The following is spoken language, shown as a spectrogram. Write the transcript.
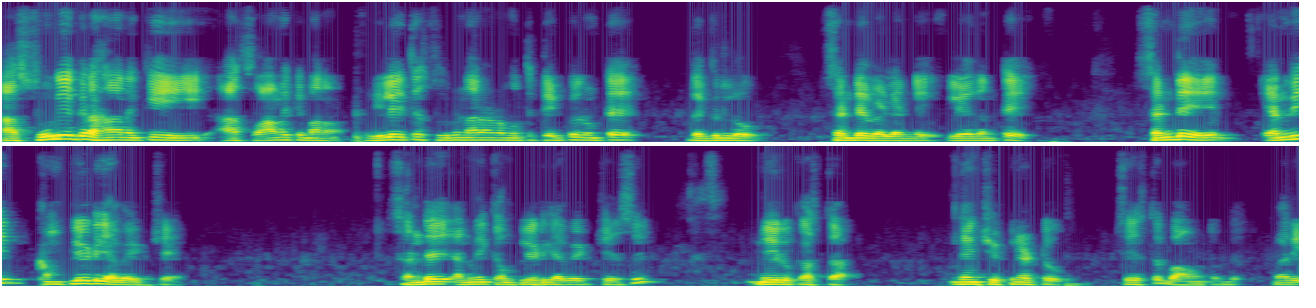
ఆ సూర్యగ్రహానికి ఆ స్వామికి మనం వీలైతే సూర్యనారాయణమూర్తి టెంపుల్ ఉంటే దగ్గరలో సండే వెళ్ళండి. లేదంటే సండే ఎన్వి కంప్లీట్గా అవాయిడ్ చేయాలి. సండే ఎన్వి కంప్లీట్గా అవాయిడ్ చేసి మీరు కాస్త నేను చెప్పినట్టు చేస్తే బాగుంటుంది. మరి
